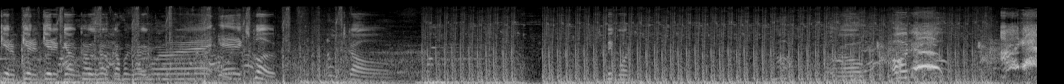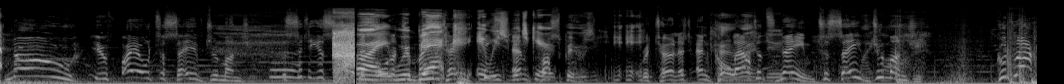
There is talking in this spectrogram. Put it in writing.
Get him, get him, get him, go, go, go, go, go, go, go, and explode. Let's go. Big one. Oh, oh no! Oh no! No! You failed to save Jumanji. The city is Alright, in we're to back, maintain and we peace and prosperity. Return it and call Kinda out right, its dude. name to save my Jumanji. Good luck!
